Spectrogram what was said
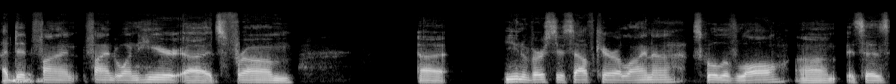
I did find find one here. Uh, it's from uh, University of South Carolina School of Law. Um, it says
